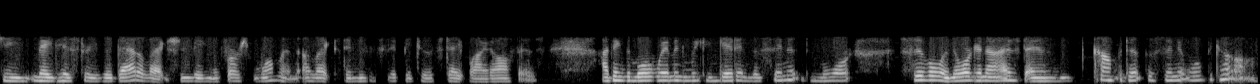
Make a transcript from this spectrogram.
she made history with that election being the first woman elected in Mississippi to a statewide office. I think the more women we can get in the Senate, the more civil and organized and competent the Senate will become.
